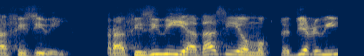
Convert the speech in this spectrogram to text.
رافیزی وی رافیزی وی یا داسې یو مبتدع وی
